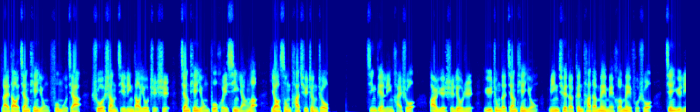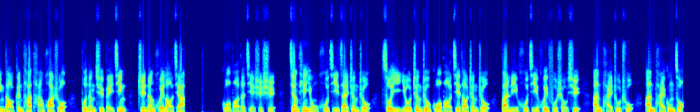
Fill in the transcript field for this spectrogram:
来到江天勇父母家，说上级领导有指示，江天勇不回信阳了，要送他去郑州。金变玲还说，二月十六日，狱中的江天勇明确的跟他的妹妹和妹夫说，监狱领导跟他谈话说，不能去北京，只能回老家。国宝的解释是，江天勇户籍在郑州，所以由郑州国宝接到郑州办理户籍恢复手续，安排住处，安排工作。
